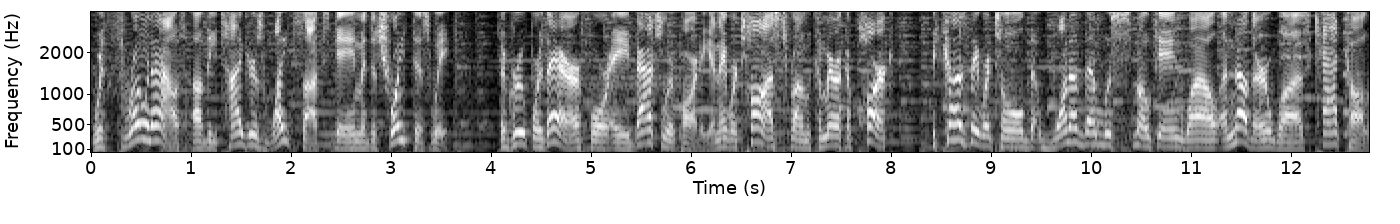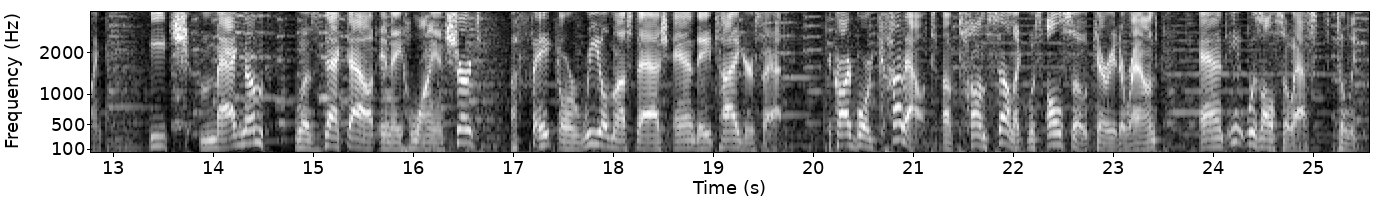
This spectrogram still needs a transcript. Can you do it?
were thrown out of the Tigers-White Sox game in Detroit this week. The group were there for a bachelor party, and they were tossed from Comerica Park because they were told that one of them was smoking while another was catcalling. Each Magnum was decked out in a Hawaiian shirt, a fake or real mustache, and a tiger's hat. The cardboard cutout of Tom Selleck was also carried around, and it was also asked to leave.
